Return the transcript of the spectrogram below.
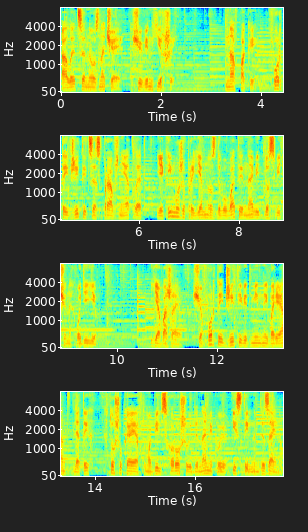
Але це не означає, що він гірший. Навпаки, Forte GT – це справжній атлет, який може приємно здивувати навіть досвідчених водіїв. Я вважаю, що Forte GT відмінний варіант для тих, хто шукає автомобіль з хорошою динамікою і стильним дизайном.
